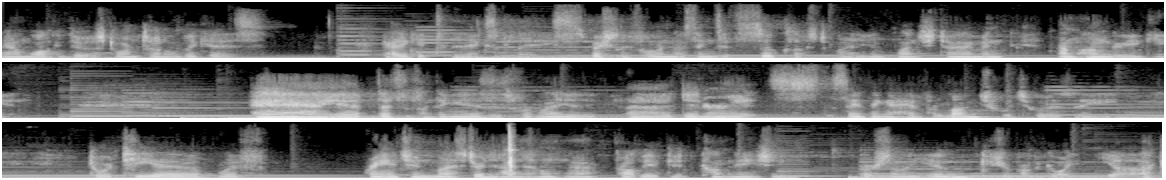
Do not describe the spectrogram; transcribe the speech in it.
Now I'm walking through a storm tunnel because I Gotta get to the next place, especially for one of those things that's so close to my lunchtime and I'm hungry again. And yeah, that's the fun thing is, is for my uh, dinner, it's the same thing I had for lunch, which was a tortilla with ranch and mustard. I know, not probably a good combination, personally, you, because you're probably going yuck.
